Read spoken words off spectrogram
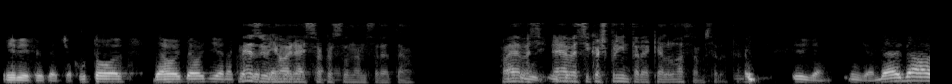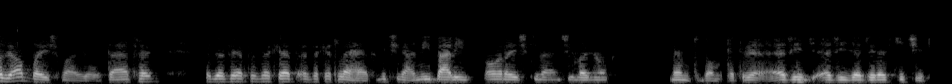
érjék őket csak utol, de hogy, de hogy ilyenek... Mezőnyhajrás szakaszon nem szeretem. Ha hát elveszik, elveszik a sprinterek elől, azt nem szeretem. Igen, igen, de, de az, abban is van jó. Tehát, hogy, hogy azért ezeket, ezeket lehet. Mit csinál Nibali, arra is kíváncsi vagyok. Nem tudom, tehát ez így, ez így azért egy kicsit,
